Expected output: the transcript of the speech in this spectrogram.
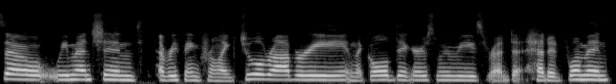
So we mentioned everything from like jewel robbery and the gold diggers movies, red headed woman.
